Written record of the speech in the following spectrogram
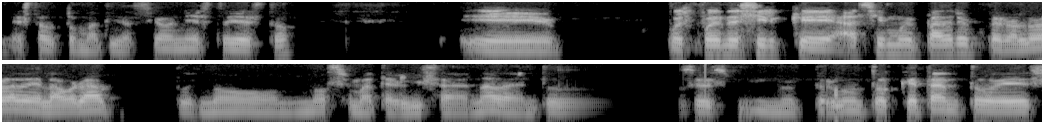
esta automatización y esto y esto, eh, pues puedes decir que así ah, muy padre, pero a la hora de la hora, pues no, no se materializa nada. Entonces me pregunto qué tanto es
